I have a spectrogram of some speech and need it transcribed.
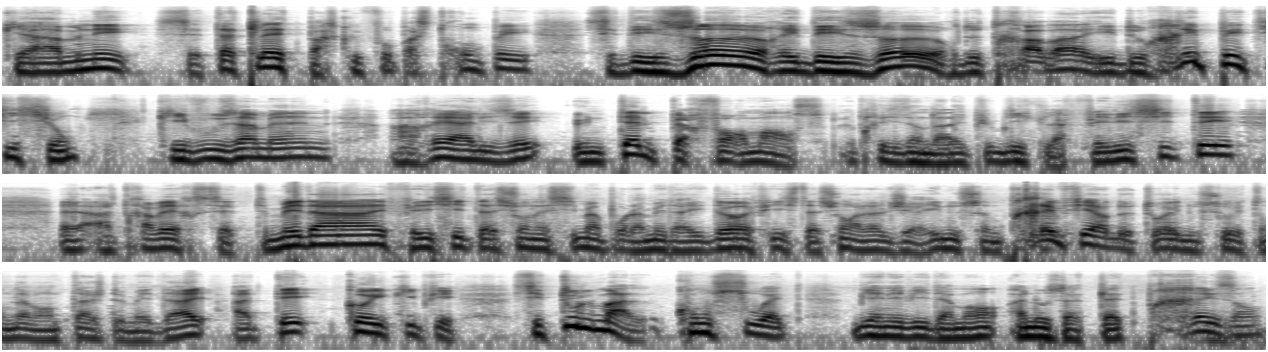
qui a amené cet athlète, parce qu'il ne faut pas se tromper, c'est des heures et des heures de travail et de répétition qui vous amènent à réaliser une telle performance. Le président de la République l'a félicité euh, à travers cette médaille. Félicitations Nassima pour la médaille d'or et félicitations à l'Algérie. Nous sommes très fiers de toi et nous souhaitons davantage de médailles à tes coéquipiers. C'est tout le mal qu'on souhaite, bien évidemment, à nos athlètes présents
